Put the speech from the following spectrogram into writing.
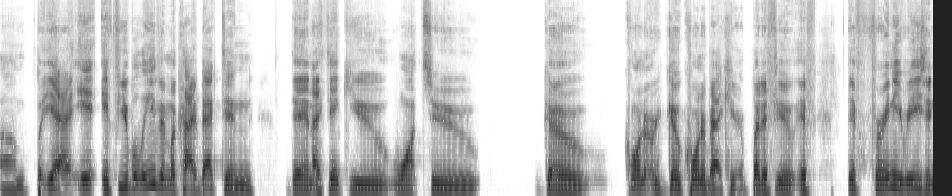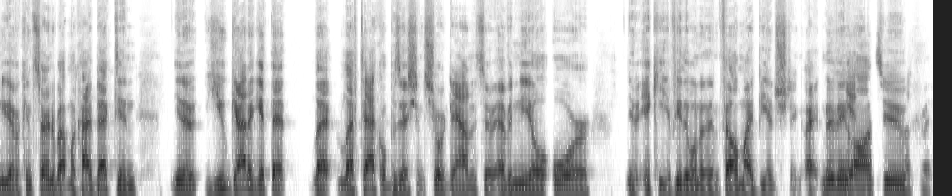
Um, but yeah, if you believe in Mekhi Becton, then I think you want to go corner or go cornerback here. But if you if if for any reason you have a concern about Mekhi Becton, you know you got to get that le- left tackle position short down, and so Evan Neal or you know Icky, if either one of them fell, might be interesting. All right, moving Yeah. on to right.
